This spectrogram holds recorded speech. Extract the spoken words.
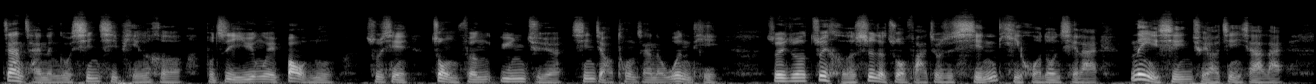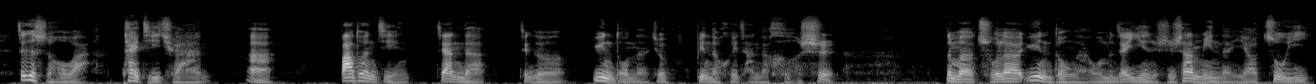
这样才能够心气平和，不至于因为暴怒出现中风、晕厥、心绞痛这样的问题。所以说，最合适的做法就是形体活动起来，内心却要静下来。这个时候啊，太极拳啊、八段锦这样的这个运动呢，就变得非常的合适。那么，除了运动啊，我们在饮食上面呢，也要注意。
